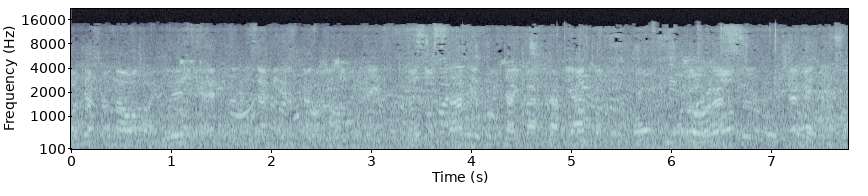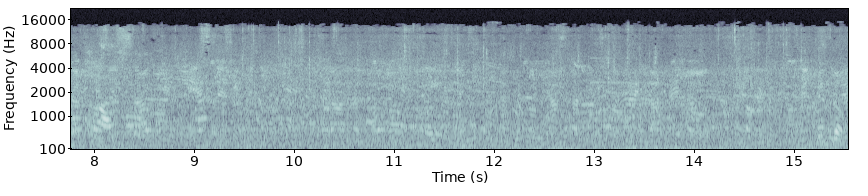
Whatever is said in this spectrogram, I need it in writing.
chociaż ona odpłynie, zamieszka gdzie indziej, to zostawię tutaj warszawiakom swoją moc, żeby nic tam się nie stało Thank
